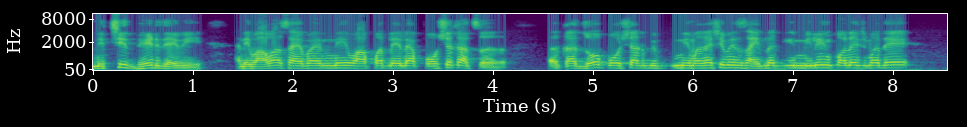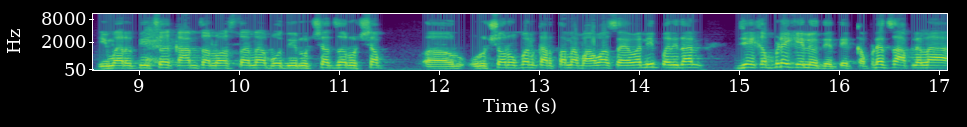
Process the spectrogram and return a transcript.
निश्चित भेट द्यावी. आणि बाबासाहेबांनी वापरलेल्या पोषकाचं का जो पोशाख मी- मगाशी मी सांगितलं की मिलिंद कॉलेजमध्ये इमारतीचं काम चालू असताना बोधी वृक्षाचं वृक्ष वृक्षारोपण करताना बाबासाहेबांनी परिधान जे कपडे केले होते ते कपड्याचं आपल्याला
